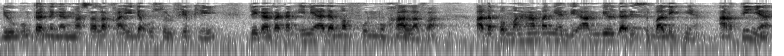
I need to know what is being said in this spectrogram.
dihubungkan dengan masalah kaidah usul fikih, dikatakan ini ada mafhum mukhalafah, ada pemahaman yang diambil dari sebaliknya. Artinya,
